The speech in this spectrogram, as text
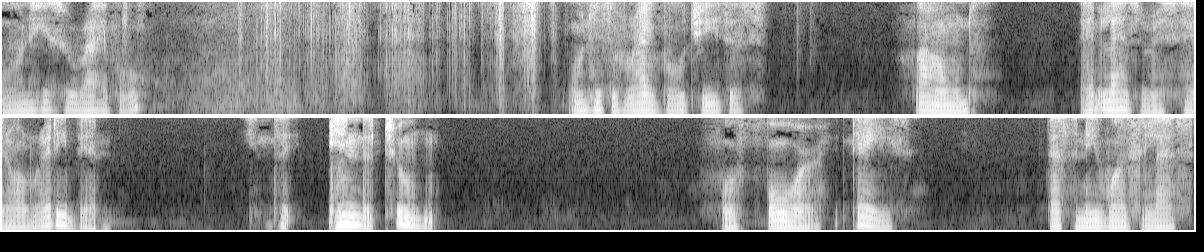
On his arrival, on his arrival, Jesus found that Lazarus had already been in the in the tomb for four days. Bethany was less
